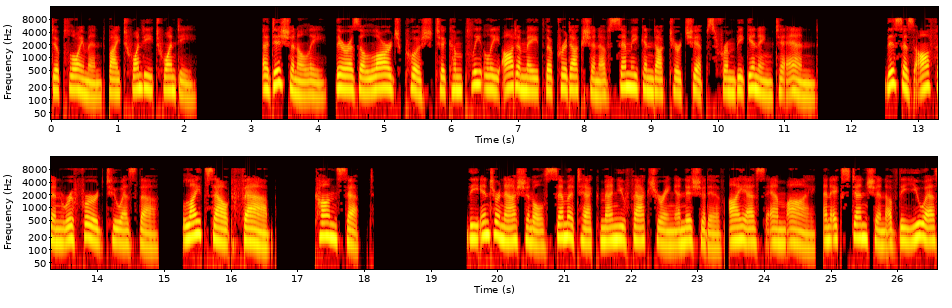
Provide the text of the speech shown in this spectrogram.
deployment by 2020. Additionally, there is a large push to completely automate the production of semiconductor chips from beginning to end. This is often referred to as the «lights-out fab» concept. The International SEMATECH Manufacturing Initiative ISMI, an extension of the U.S.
